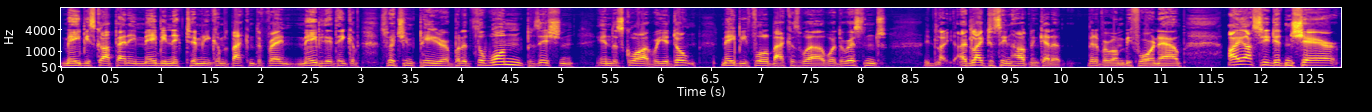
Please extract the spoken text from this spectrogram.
Maybe Scott Penny, maybe Nick Timoney comes back into frame. Maybe they think of switching Peter, but it's the one position in the squad where you don't maybe fullback as well, where there isn't. I'd like, to have seen Houghton get a bit of a run before now. I actually didn't share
